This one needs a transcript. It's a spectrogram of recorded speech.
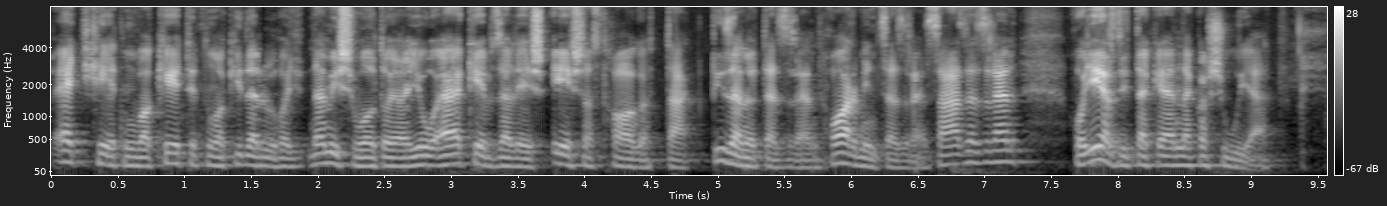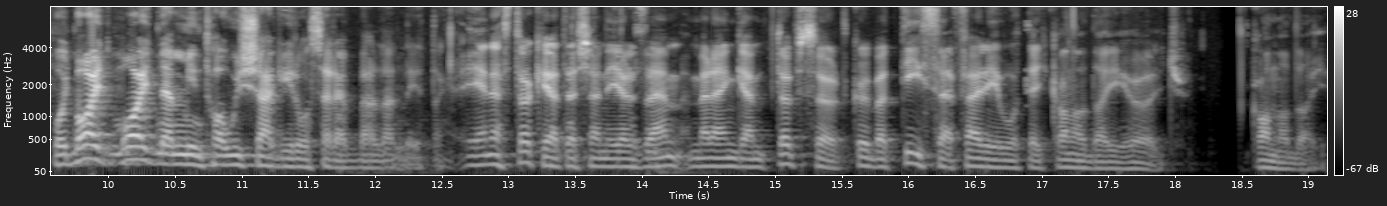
egy hét múlva, két hét múlva kiderül, hogy nem is volt olyan jó elképzelés, és azt hallgatták 15 ezeren, 30 ezeren, 100 ezeren, hogy érzitek-e ennek a súlyát? Hogy majd, majdnem, mintha újságíró szerepben lennétek. Én ezt tökéletesen érzem, mert engem többször, kb. tízszer felé volt egy kanadai hölgy. Kanadai.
